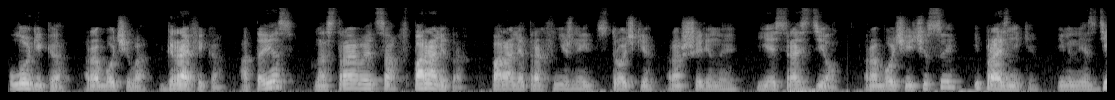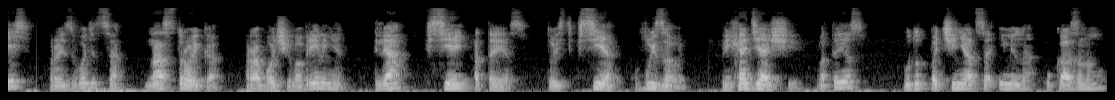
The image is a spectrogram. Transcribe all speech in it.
логика рабочего графика АТС настраивается в параметрах. В параметрах в нижней строчке расширенные есть раздел «Рабочие часы и праздники». Именно здесь производится настройка рабочего времени для всей АТС. То есть все вызовы, приходящие в АТС, будут подчиняться именно указанному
